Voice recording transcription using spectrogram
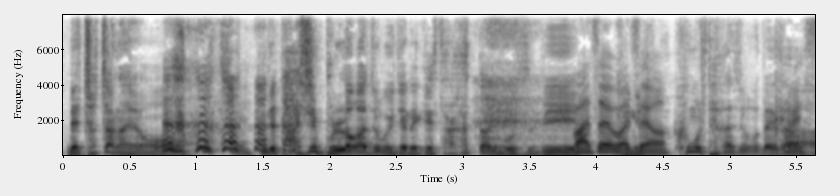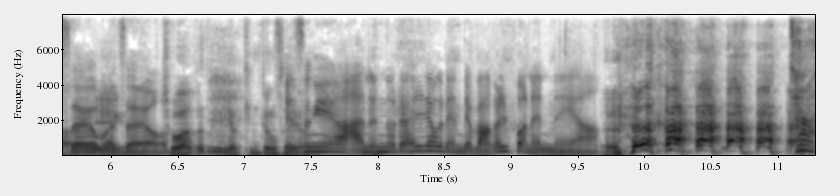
내쳤잖아요. 근데 다시 불러가지고 이제 이렇게 싹 갔던 모습이 맞아요, 맞아요. 흐뭇해가지고 내가 그랬어요, 예, 맞아요. 좋아하거든요, 김종서. 형. 죄송해요. 아는 노래 하려고 그랬는데 막을 뻔했네요. 자,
